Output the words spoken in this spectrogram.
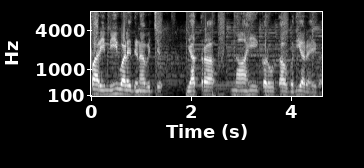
ਭਾਰੀ ਮੀਂਹ ਵਾਲੇ ਦਿਨਾਂ ਵਿੱਚ ਯਾਤਰਾ ਨਾ ਹੀ ਕਰੋ ਤਾਂ ਵਧੀਆ ਰਹੇਗਾ।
